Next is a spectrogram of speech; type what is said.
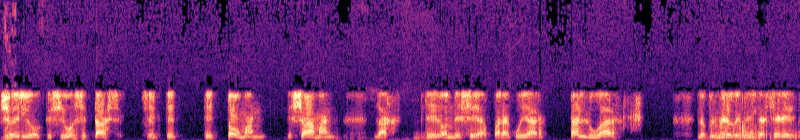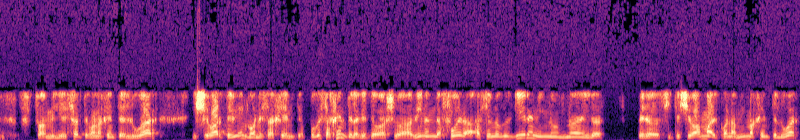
Yo digo que si vos estás, se te, te toman, te llaman, la, de donde sea, para cuidar tal lugar, lo primero que tenés que hacer es familiarizarte con la gente del lugar y llevarte bien con esa gente, porque esa gente es la que te va a ayudar. Vienen de afuera, hacen lo que quieren y no, no pero si te llevas mal con la misma gente del lugar,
